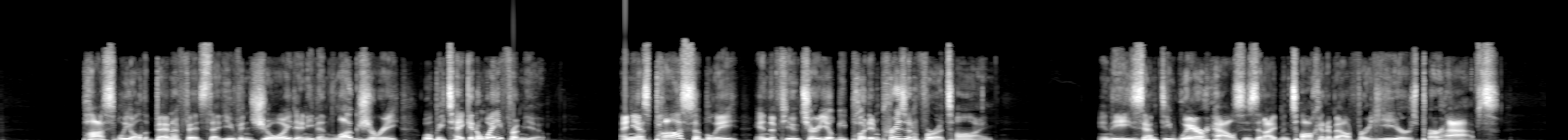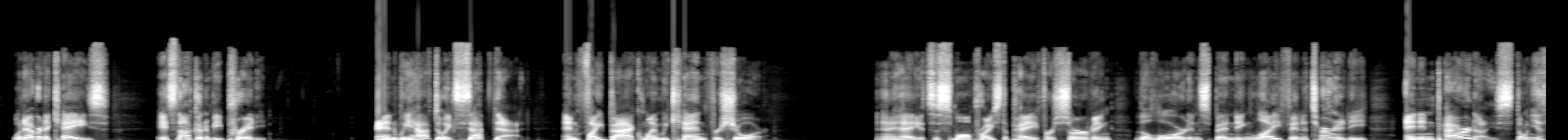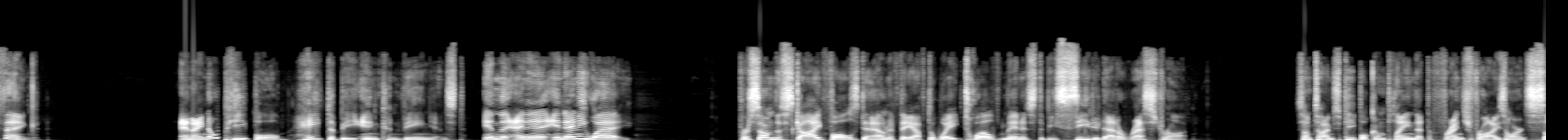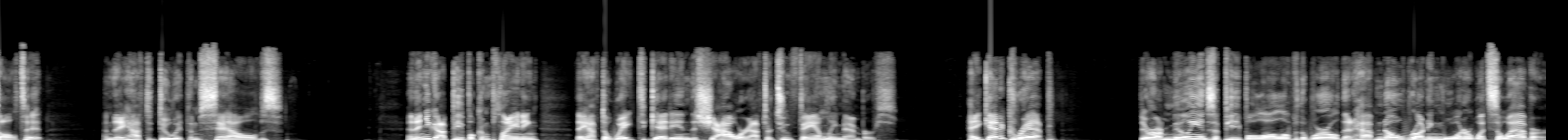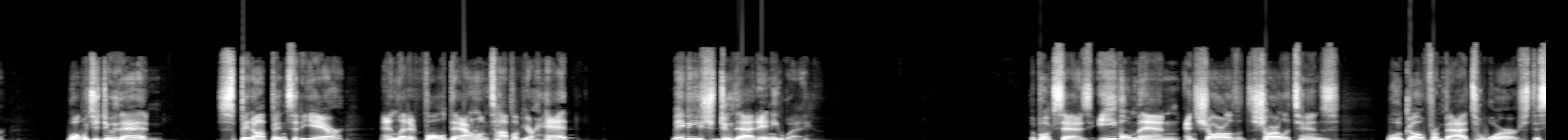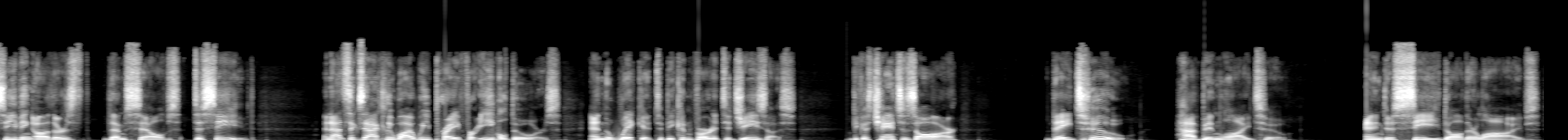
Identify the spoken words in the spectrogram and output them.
Possibly all the benefits that you've enjoyed and even luxury will be taken away from you. And yes, possibly in the future, you'll be put in prison for a time in these empty warehouses that I've been talking about for years, perhaps. Whatever the case, it's not going to be pretty. And we have to accept that and fight back when we can for sure. And hey, it's a small price to pay for serving the Lord and spending life in eternity and in paradise, don't you think? And I know people hate to be inconvenienced in the in, in any way. For some, the sky falls down if they have to wait 12 minutes to be seated at a restaurant. Sometimes people complain that the french fries aren't salted and they have to do it themselves. And then you got people complaining they have to wait to get in the shower after two family members. Hey, get a grip. There are millions of people all over the world that have no running water whatsoever. What would you do then? Spit up into the air and let it fall down on top of your head? Maybe you should do that anyway. The book says evil men and charl- charlatans will go from bad to worse, deceiving others, themselves deceived. And that's exactly why we pray for evildoers and the wicked to be converted to Jesus. Because chances are they too have been lied to and deceived all their lives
